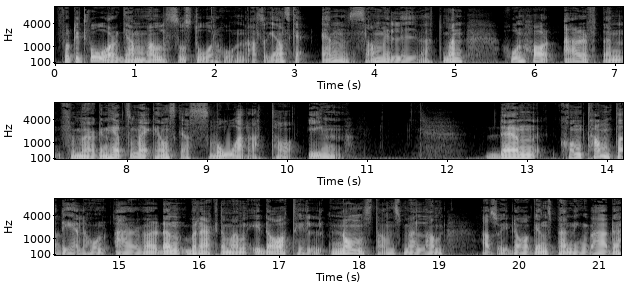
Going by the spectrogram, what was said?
42 år gammal så står hon alltså ganska ensam i livet men hon har ärvt en förmögenhet som är ganska svår att ta in. Den kontanta del hon ärver den beräknar man idag till någonstans mellan, alltså i dagens penningvärde,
